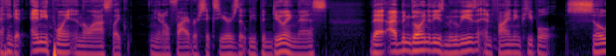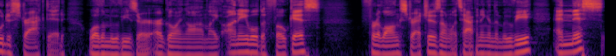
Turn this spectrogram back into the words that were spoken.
I think at any point in the last like, you know, 5 or 6 years that we've been doing this that I've been going to these movies and finding people so distracted while the movies are, are going on, like unable to focus for long stretches on what's happening in the movie. And this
